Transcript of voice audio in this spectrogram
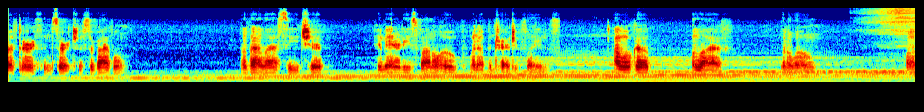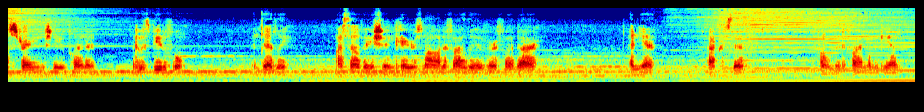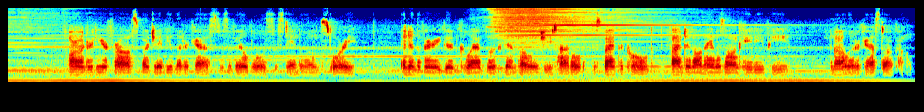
left Earth in search of survival. Of that last seed ship, humanity's final hope went up in tragic flames. I woke up, alive, but alone, on a strange new planet. It was beautiful and deadly. My salvation cares not if I live or if I die. And yet, I persist, only to find them again. 400 Year Frost by J.B. Lettercast is available as a standalone story, and in the very good collab books anthology titled Despite the Cold. Find it on Amazon KDP and on lettercast.com.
